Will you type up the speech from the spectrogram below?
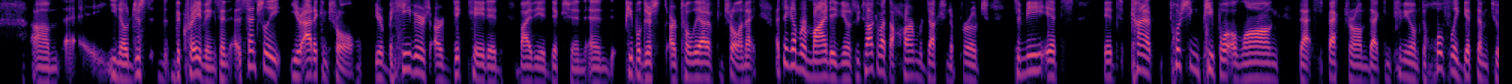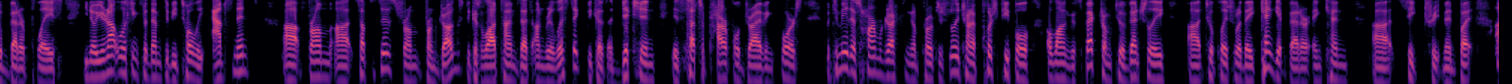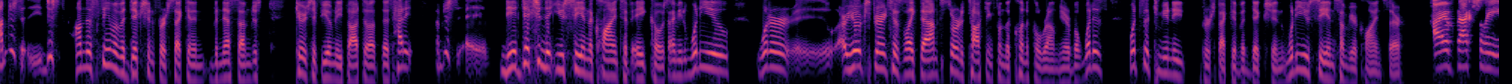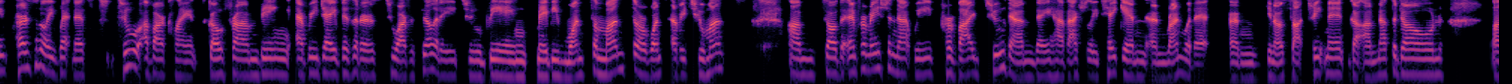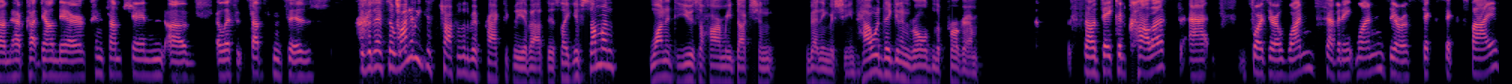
um, eh, you know, just the cravings. And essentially, you're out of control. Your behaviors are dictated by the addiction, and people just are totally out of control. And I, I think I'm reminded, you know, as we talk about the harm reduction approach, to me, it's it's kind of pushing people along that spectrum, that continuum to hopefully get them to a better place. You know, you're not looking for them to be totally abstinent uh, from uh, substances, from from drugs, because a lot of times that's unrealistic because addiction is such a powerful driving force. But to me, this harm reduction approach is really trying to push people along the spectrum to eventually uh, to a place where they can get better and can uh, seek treatment. But I'm just just on this theme of addiction for a second, and Vanessa, I'm just curious if you have any thoughts about this. How do you, I'm just uh, the addiction that you see in the clients of ACOS. I mean, what do you what are uh, are your experiences like that? I'm sort of talking from the clinical realm here, but what is what's the community perspective addiction? What do you see in some of your clients there? I have actually personally witnessed two of our clients go from being everyday visitors to our facility to being maybe once a month or once every two months. Um, so the information that we provide to them, they have actually taken and run with it and, you know, sought treatment, got on methadone, um, have cut down their consumption of illicit substances. So Vanessa, why don't we just talk a little bit practically about this? Like, if someone wanted to use a harm reduction vending machine, how would they get enrolled in the program? So they could call us at 401 781 0665,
